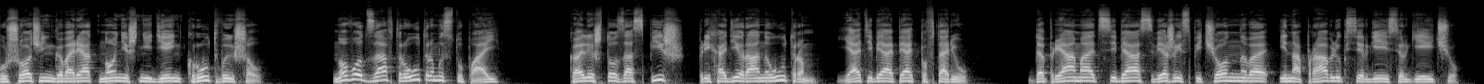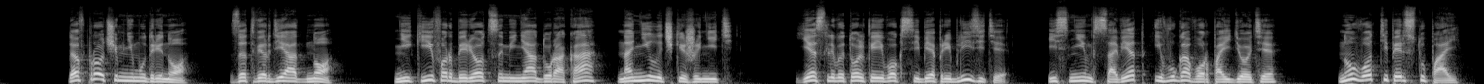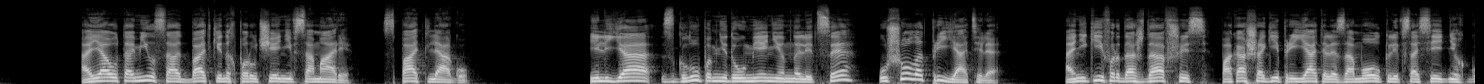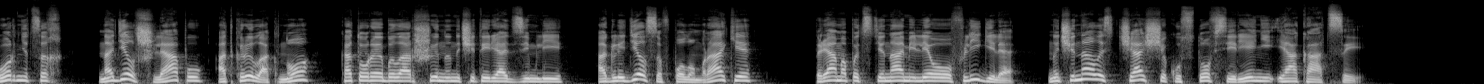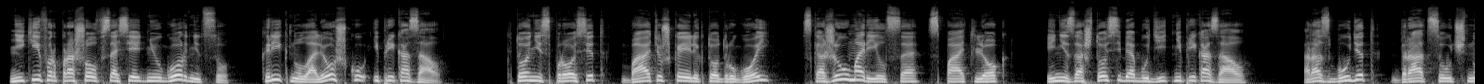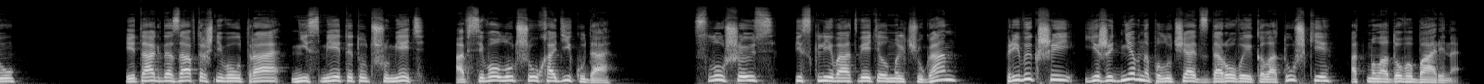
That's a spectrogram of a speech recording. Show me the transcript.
Уж очень, говорят, нынешний день крут вышел. Но вот завтра утром и ступай. Коли что заспишь, приходи рано утром, я тебе опять повторю. Да прямо от себя свежеиспеченного и направлю к Сергею Сергеевичу. Да, впрочем, не мудрено. Затверди одно. Никифор берется меня, дурака, на Нилочке женить. Если вы только его к себе приблизите, и с ним в совет и в уговор пойдете. Ну вот теперь ступай. А я утомился от батькиных поручений в Самаре. Спать лягу. Илья с глупым недоумением на лице ушел от приятеля. А Никифор, дождавшись, пока шаги приятеля замолкли в соседних горницах, надел шляпу, открыл окно, которое было аршина на четыре от земли, огляделся в полумраке. Прямо под стенами левого флигеля начиналось чаще кустов сирени и акации. Никифор прошел в соседнюю горницу, крикнул Алешку и приказал. «Кто не спросит, батюшка или кто другой, скажи уморился, спать лег, и ни за что себя будить не приказал. Разбудят, драться учну». И так до завтрашнего утра не смей ты тут шуметь, а всего лучше уходи куда». «Слушаюсь», – пескливо ответил мальчуган, привыкший ежедневно получать здоровые колотушки от молодого барина.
